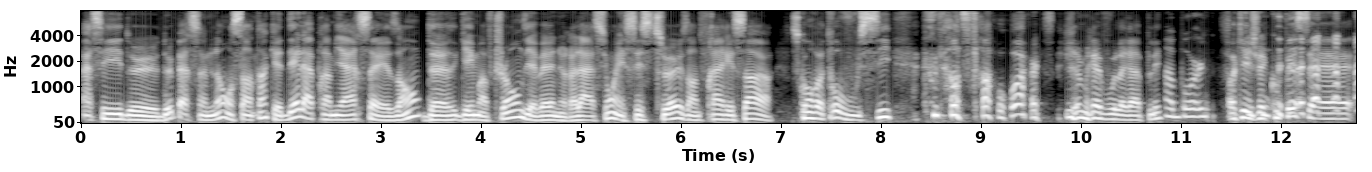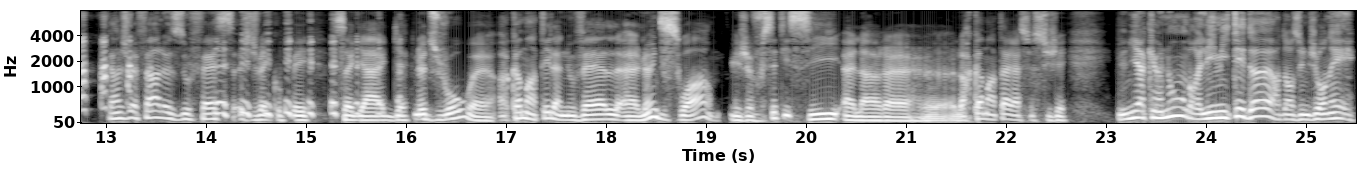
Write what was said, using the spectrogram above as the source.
à ces deux, deux personnes-là. On s'entend que dès la première saison de Game of Thrones, il y avait une relation incestueuse entre frères et sœurs. Ce qu'on retrouve aussi dans Star Wars. J'aimerais vous le rappeler. Abort. OK, je vais couper ce... Quand je vais faire le zoufès, je vais couper ce gag. Le duo euh, a commenté la nouvelle euh, lundi soir et je vous cite ici euh, leur, euh, leur commentaire à ce sujet. Il n'y a qu'un nombre limité d'heures dans une journée.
